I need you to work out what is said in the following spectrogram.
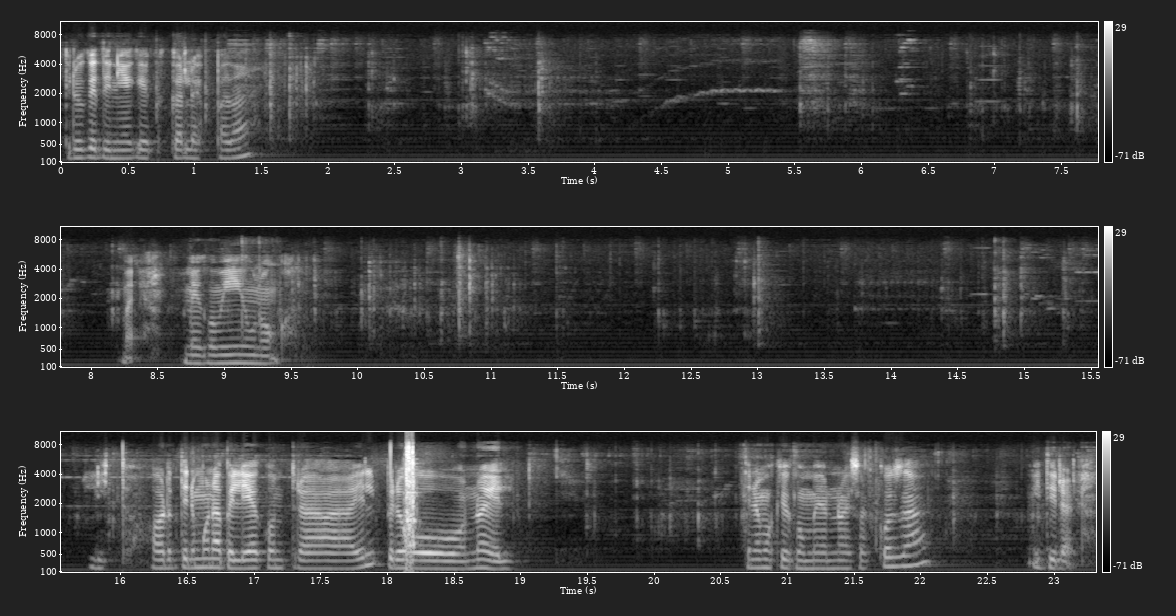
Creo que tenía que pescar la espada. Vaya, me comí un hongo. Listo. Ahora tenemos una pelea contra él, pero no él. Tenemos que comernos esas cosas y tirarlas.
